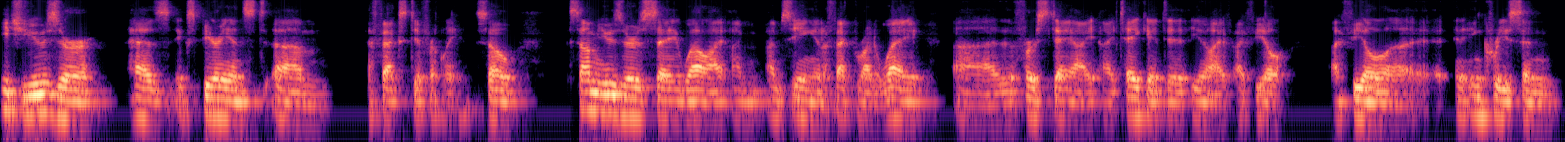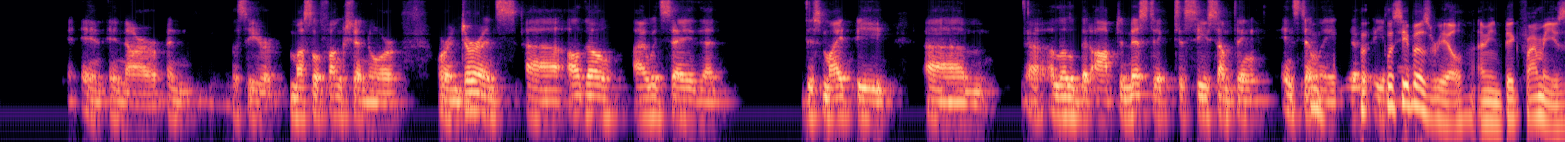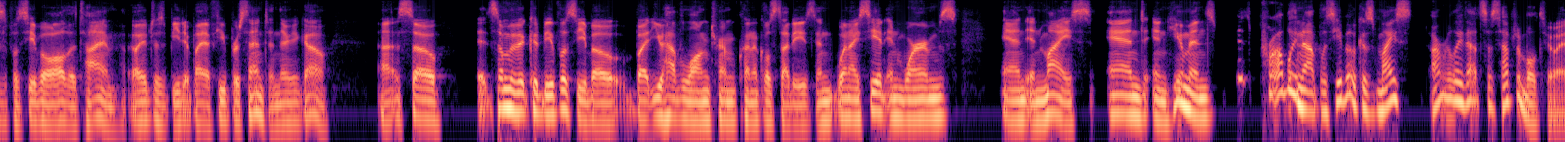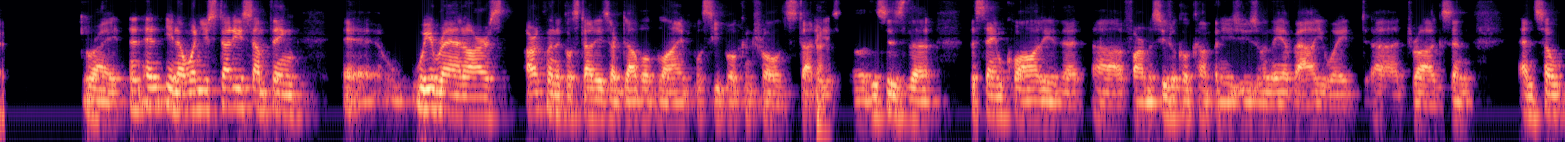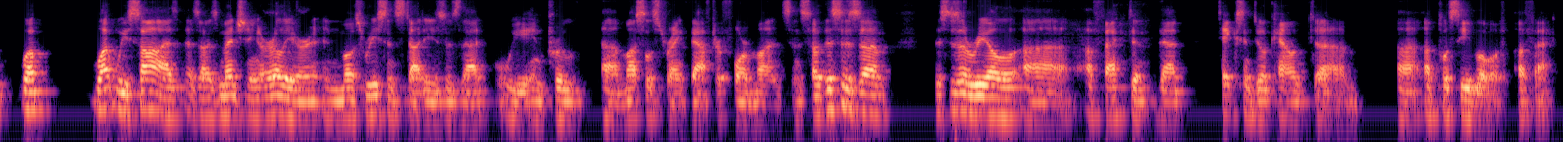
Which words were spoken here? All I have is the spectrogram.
each user has experienced um, effects differently. So some users say, "Well, I, am I'm, I'm seeing an effect right away. Uh, the first day I, I take it, it, you know, I, I feel I feel uh, an increase in in in our and let's see your muscle function or or endurance. Uh, although I would say that this might be um, a little bit optimistic to see something instantly. Well, placebo is real. I mean, big pharma uses placebo all the time. I just beat it by a few percent, and there you go. Uh, so it, some of it could be placebo, but you have long-term clinical studies, and when I see it in worms and in mice and in humans, it's probably not placebo because mice aren't really that susceptible to it. Right, and and you know when you study something, uh, we ran our our clinical studies are double-blind, placebo-controlled studies. So this is the the same quality that uh, pharmaceutical companies use when they evaluate uh, drugs, and and so what what we saw, as, as, I was mentioning earlier in most recent studies, is that we improve uh, muscle strength after four months, and so this is a um, this is a real uh, effect that takes into account um, uh, a placebo effect.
